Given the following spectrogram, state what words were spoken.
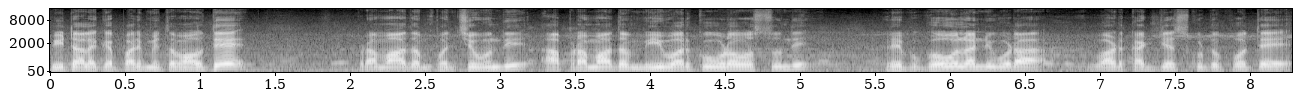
పీఠాలకే పరిమితం అవుతే ప్రమాదం పొంచి ఉంది. ఆ ప్రమాదం మీ వరకు కూడా వస్తుంది. రేపు గోవులన్నీ కూడా వాడు కట్ చేసుకుంటూ పోతే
